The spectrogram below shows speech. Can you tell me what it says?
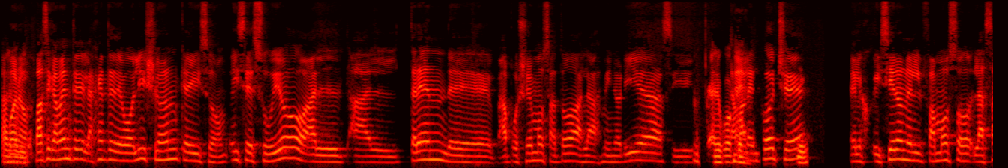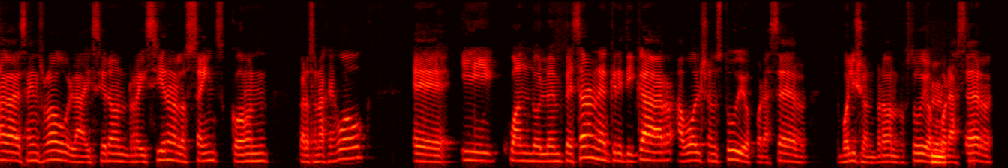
Bueno, básicamente la gente de Volition, ¿qué hizo? Y se subió al, al tren de apoyemos a todas las minorías y llamar en coche. Sí. El- hicieron el famoso, la saga de Saints Row, la hicieron, rehicieron a los Saints con personajes woke. eh, y cuando lo empezaron a criticar a Volition Studios por hacer, Volition, perdón, Studios Mm. por hacer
